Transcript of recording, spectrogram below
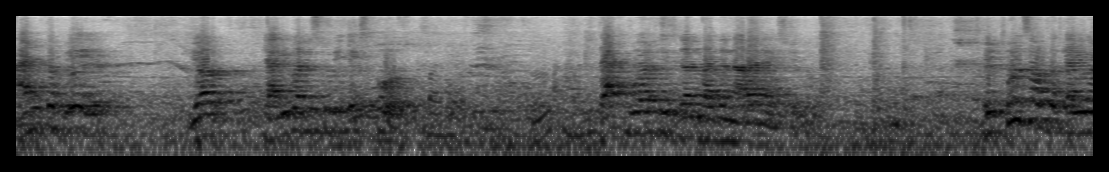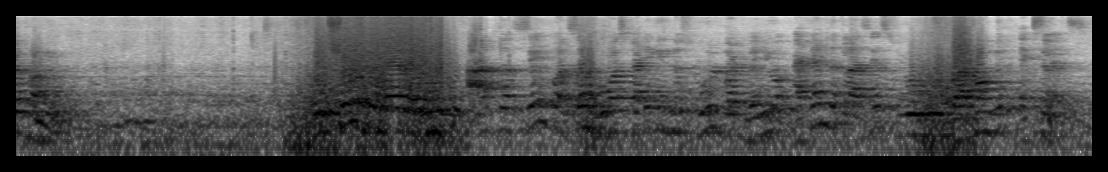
And the way your caliber is to be exposed, that work is done by the Narayana Institute. It pulls out the caliber from you. It shows that you are the same person who was studying in the school, but when you attend the classes, you perform with excellence.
